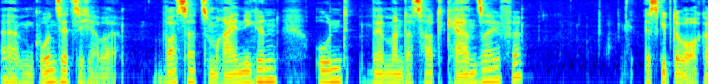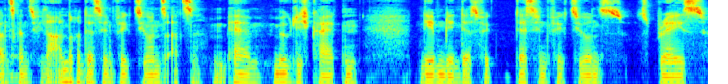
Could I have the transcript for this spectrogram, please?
Ähm, grundsätzlich aber Wasser zum Reinigen und wenn man das hat, Kernseife. Es gibt aber auch ganz, ganz viele andere Desinfektionsmöglichkeiten äh, neben den Desinfektions Desinfektionssprays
